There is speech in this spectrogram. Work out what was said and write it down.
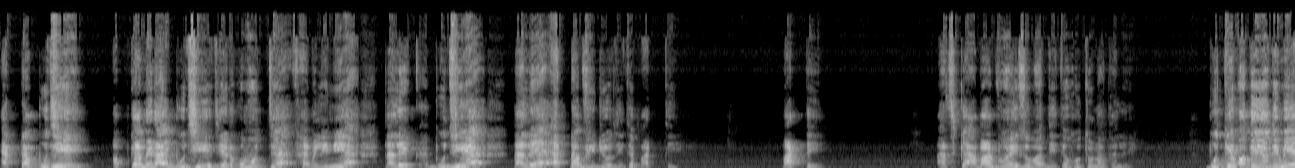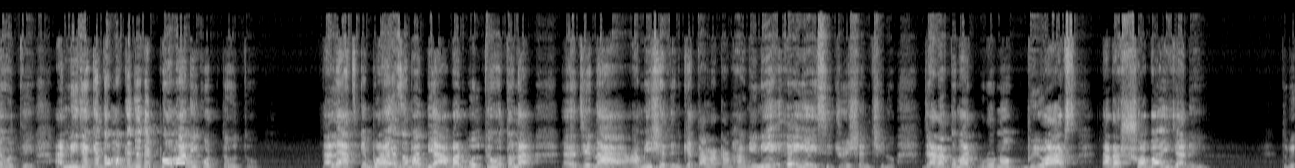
একটা বুঝিয়ে অফ ক্যামেরায় বুঝিয়ে যে এরকম হচ্ছে ফ্যামিলি নিয়ে, তাহলে বুঝিয়ে, তাহলে একটা ভিডিও দিতে পারতে। পারতে। আজকে আবার ভয়েস ওভার দিতে হতো না তাহলে। বুদ্ধিমতী যদি মেয়ে হতে, আর নিজেকে তোমাকে যদি প্রমাণই করতে হতো তাহলে আজকে ভয়েস ওভার দিয়ে আবার বলতে হতো না যে না, আমি সেদিনকে তালাটা ভাঙিনি, এই এই সিচুয়েশন ছিল। যারা তোমার পুরনো ভিউয়ার্স তারা সবাই জানে। তুমি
